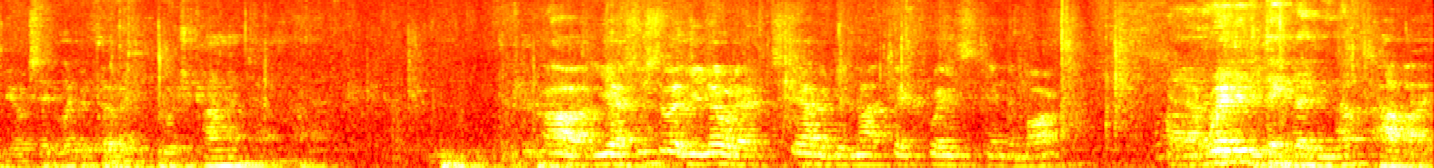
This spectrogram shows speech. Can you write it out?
to New York State Liquor Authority. Would you comment on Uh, yes, just to let you know that stabbing did not take place in the bar. Uh, where did it take place, you know? that? Popeye.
